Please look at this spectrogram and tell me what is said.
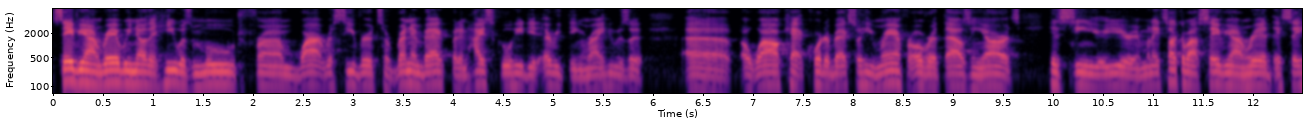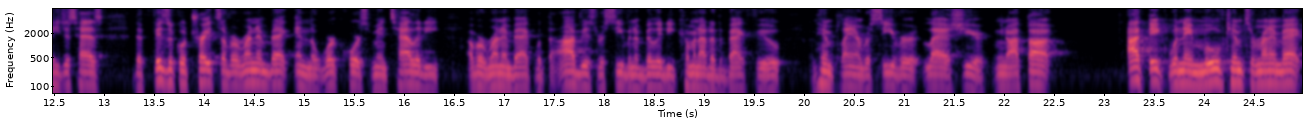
Savion Red, we know that he was moved from wide receiver to running back, but in high school he did everything, right? He was a uh, a wildcat quarterback. So he ran for over a thousand yards his senior year. And when they talk about Savion Red, they say he just has the physical traits of a running back and the workhorse mentality of a running back with the obvious receiving ability coming out of the backfield. Him playing receiver last year. You know, I thought, I think when they moved him to running back,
